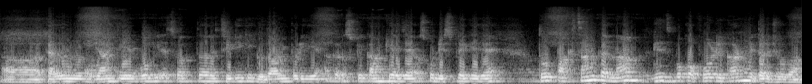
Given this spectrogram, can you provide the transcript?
کیرل میں جان کی ہے وہ بھی اس وقت سٹی کی گوداؤں میں پڑی ہے۔ اگر اس پہ کام کیا جائے، اس کو ڈسپلے کیا جائے، تو پاکستان کا نام Guinness book of world record میں درج ہوگا۔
